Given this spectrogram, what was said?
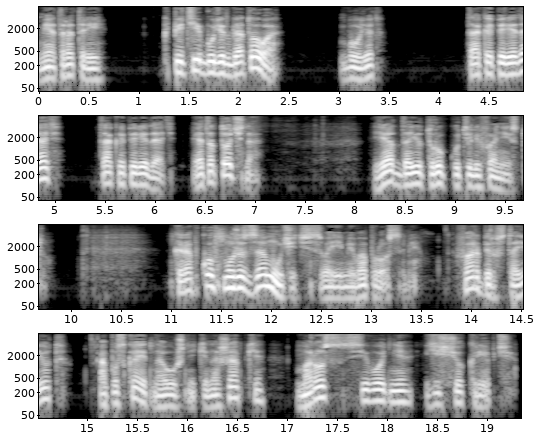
Метра три. К пяти будет готово? Будет. Так и передать? Так и передать. Это точно? Я отдаю трубку телефонисту. Коробков может замучить своими вопросами. Фарбер встает, опускает наушники на шапке. Мороз сегодня еще крепче.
